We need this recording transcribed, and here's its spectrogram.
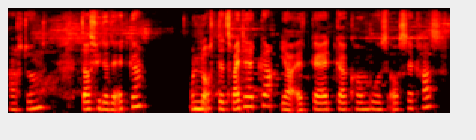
Achtung, da ist wieder der Edgar. Und noch der zweite Edgar. Ja, Edgar-Edgar-Kombo ist auch sehr krass.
